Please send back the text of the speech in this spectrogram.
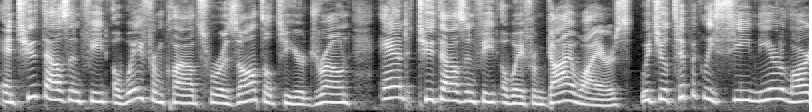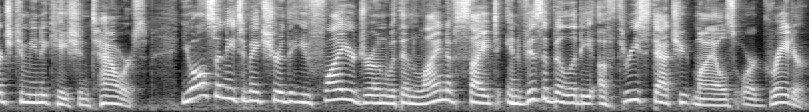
and 2,000 feet away from clouds horizontal to your drone, and 2,000 feet away from guy wires, which you'll typically see near large communication towers. You also need to make sure that you fly your drone within line of sight in visibility of 3 statute miles or greater.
